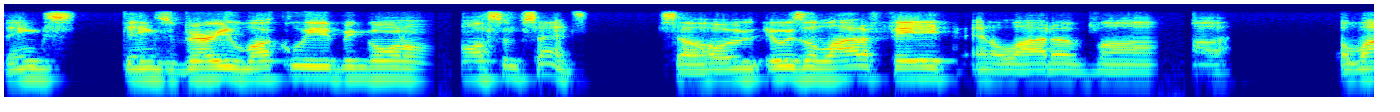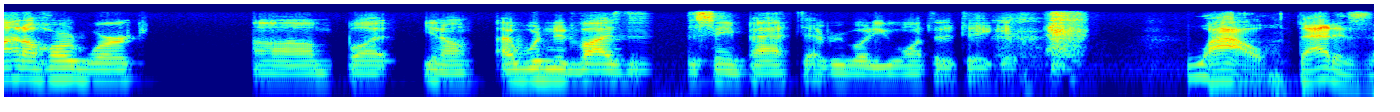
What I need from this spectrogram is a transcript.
things, things very luckily have been going awesome since. So it was a lot of faith and a lot of, uh, a lot of hard work um, but you know, I wouldn't advise the same path to everybody who wanted to take it. wow, that is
